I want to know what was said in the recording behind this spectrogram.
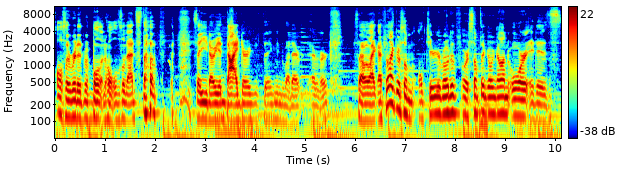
also riddled with bullet holes and that stuff. so you know he had died during the thing and whatever. So like I feel like there's some ulterior motive or something going on, or it is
